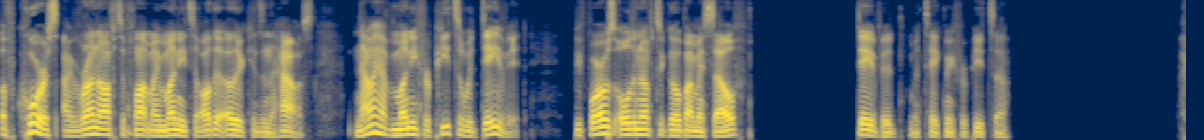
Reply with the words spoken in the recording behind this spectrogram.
Of course, I run off to flaunt my money to all the other kids in the house. Now I have money for pizza with David. Before I was old enough to go by myself, David would take me for pizza.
